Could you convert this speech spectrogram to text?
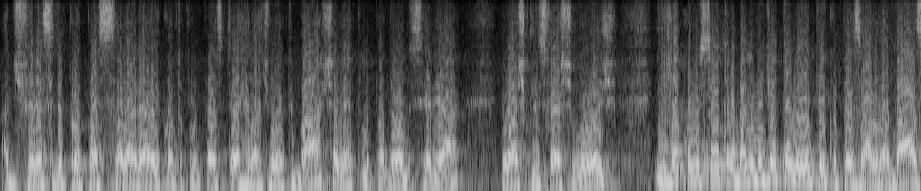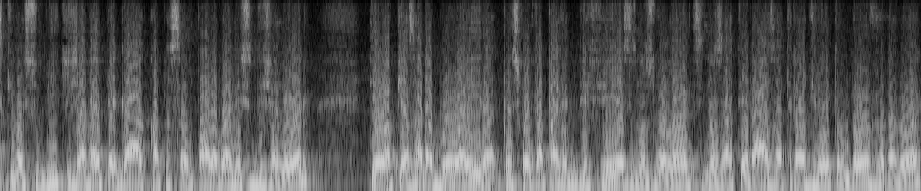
a, a diferença de proposta salarial e contra proposta é relativamente baixa, né, pelo padrão de Série A. Eu acho que eles fecham hoje. E já começar o trabalho imediatamente aí, com o pesado da base, que vai subir, que já vai pegar a Copa São Paulo agora início de janeiro. Tem uma pesada boa aí, né? principalmente na parte de defesa, nos volantes, nos laterais, o lateral direito é um bom jogador.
